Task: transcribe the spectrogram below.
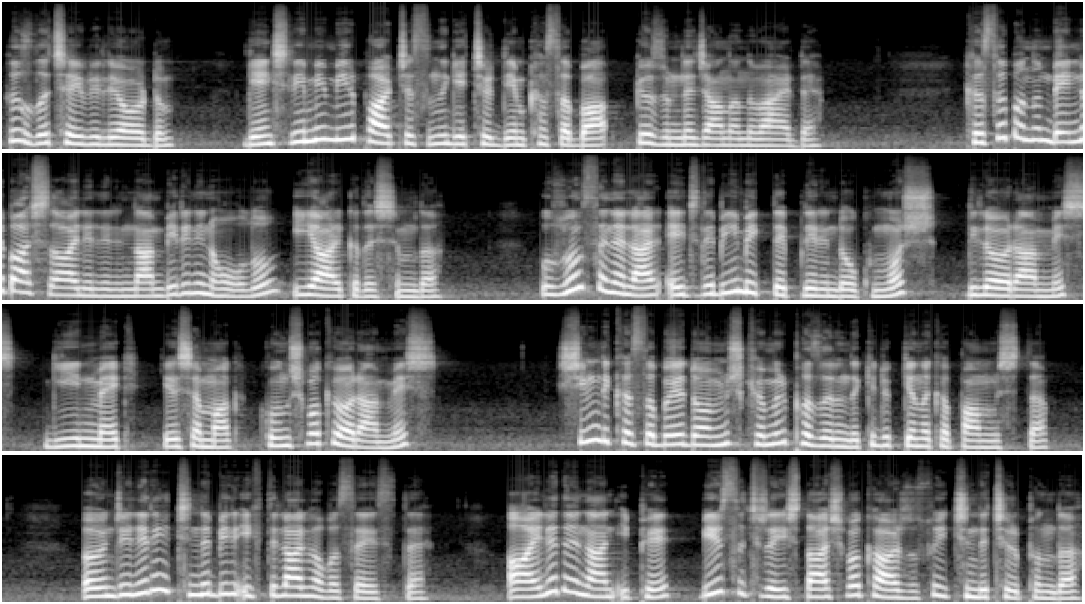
Hızla çevriliyordum. Gençliğimin bir parçasını geçirdiğim kasaba gözümde canlanıverdi. Kasabanın belli başlı ailelerinden birinin oğlu iyi arkadaşımdı. Uzun seneler ecnebi mekteplerinde okumuş, dil öğrenmiş, giyinmek, yaşamak, konuşmak öğrenmiş. Şimdi kasabaya dönmüş kömür pazarındaki dükkana kapanmıştı. Önceleri içinde bir ihtilal havası esti. Aile denen ipi bir sıçrayışta aşmak arzusu içinde çırpındı.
